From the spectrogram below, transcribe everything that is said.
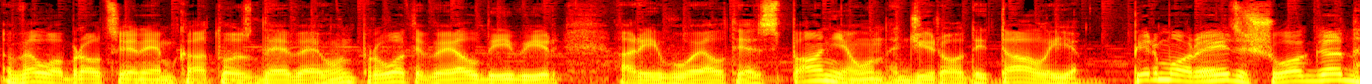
velobraucieniem, kā tos dēvē, un proti vēl divi ir arī Vuelties Spāņa un Giro d'Itālija. Pirmo reizi šogad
